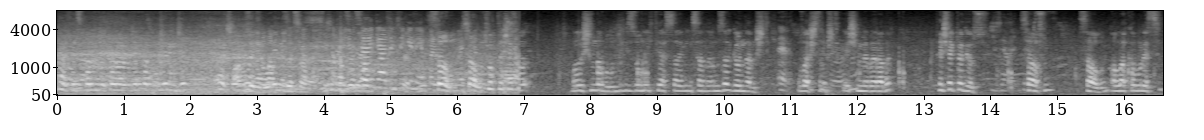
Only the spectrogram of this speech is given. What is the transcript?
Herkes karınca karar verecek, katkı verince her şey güzel olur. Elinize sağlık. Elinize Sen sağlık. geldikçe gene yaparız. Sağ olun, sağ olun. Çok teşekkür Bağışında bulundu. Biz de onu ihtiyaç sahibi insanlarımıza göndermiştik. Evet. Ulaştırmıştık eşimle beraber. Teşekkür ediyoruz. Rica ederim. Sağ olsun. Sağ olun. Allah kabul etsin.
